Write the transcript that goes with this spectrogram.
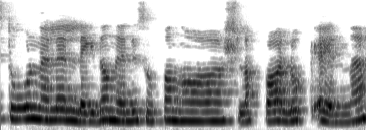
stolen, eller legg deg ned i sofaen og slapp av. Lukk øynene,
